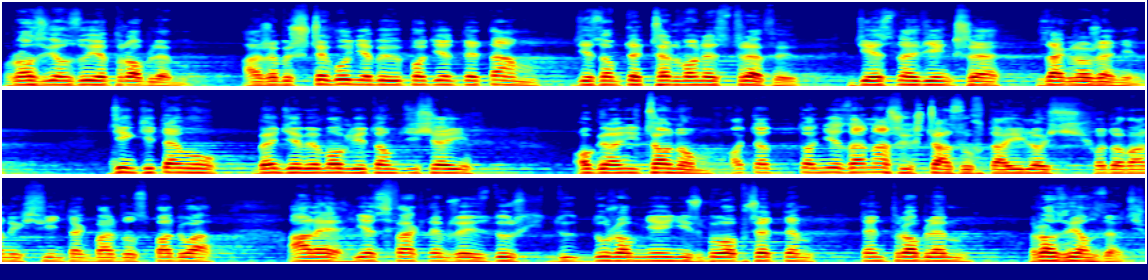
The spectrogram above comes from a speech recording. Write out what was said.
rozwiązuje problem. a żeby szczególnie były podjęte tam, gdzie są te czerwone strefy, gdzie jest największe zagrożenie. Dzięki temu będziemy mogli tą dzisiaj ograniczoną, chociaż to nie za naszych czasów ta ilość hodowanych świń tak bardzo spadła, ale jest faktem, że jest duż, du, dużo mniej niż było przedtem ten problem rozwiązać.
